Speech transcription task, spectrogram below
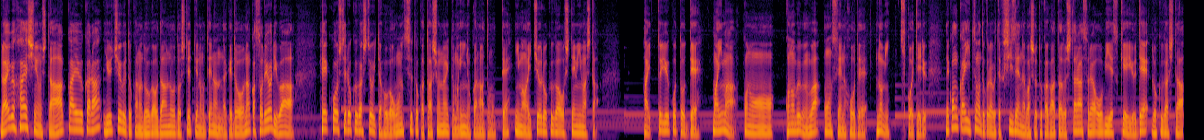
ライブ配信をしたアーカイブから YouTube とかの動画をダウンロードしてっていうのも手なんだけど、なんかそれよりは並行して録画しておいた方が音質とか多少ないともいいのかなと思って、今は一応録画をしてみました。はい。ということで、まあ今、この、この部分は音声の方でのみ聞こえている。で、今回いつもと比べて不自然な場所とかがあったとしたら、それは OBS 経由で録画した、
